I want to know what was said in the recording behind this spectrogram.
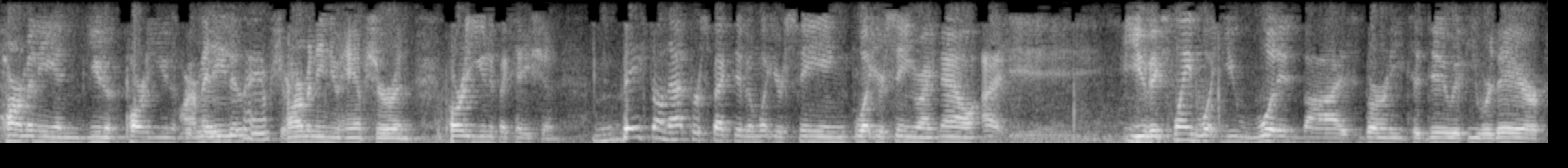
harmony and uni- party unification. Harmony, New Hampshire. Harmony, New Hampshire, and party unification. Based on that perspective and what you're seeing, what you're seeing right now, I, you've explained what you would advise Bernie to do if you were there.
